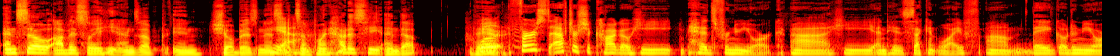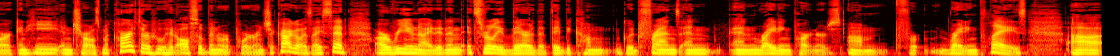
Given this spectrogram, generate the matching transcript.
And so obviously he ends up in show business yeah. at some point. How does he end up there. Well, first after Chicago, he heads for New York. Uh, he and his second wife um, they go to New York, and he and Charles MacArthur, who had also been a reporter in Chicago, as I said, are reunited, and it's really there that they become good friends and and writing partners um, for writing plays. Uh,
